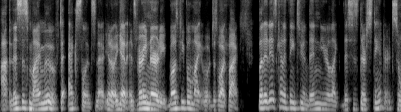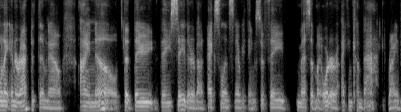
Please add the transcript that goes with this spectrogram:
I, this is my move to excellence. Now, you know, again, it's very nerdy. Most people might just walk by, but it is kind of thing too. And then you're like, this is their standard. So when I interact with them now, I know that they they say they're about excellence and everything. So if they mess up my order, I can come back, right?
